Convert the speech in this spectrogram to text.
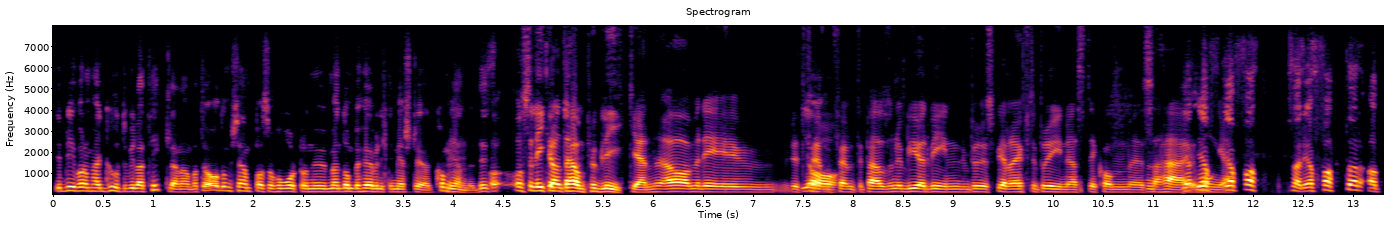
det blir bara de här goodwill-artiklarna om att ja, de kämpar så hårt och nu, men de behöver lite mer stöd. Kom igen mm. nu. Det... Och, och, så likadant det här om publiken. Ja, men det är, det är ja. 50 personer. Nu bjöd vi in spelare efter Brynäs. Det kom så mm. här jag, många. Jag, jag, fatt, så här, jag fattar att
